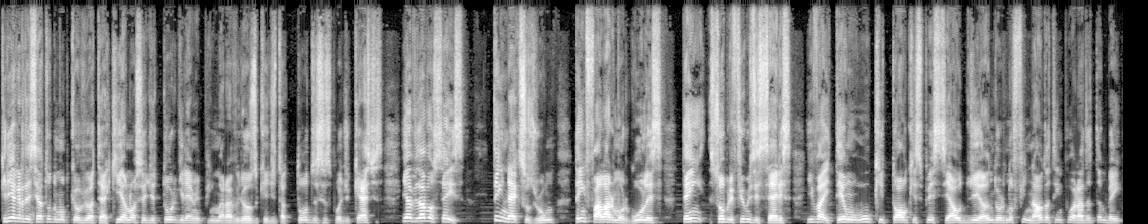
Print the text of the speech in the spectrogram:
Queria agradecer a todo mundo que ouviu até aqui, ao nosso editor Guilherme Pim maravilhoso que edita todos esses podcasts, e avisar vocês, tem Nexus Room, tem Falar Morgules, tem sobre filmes e séries e vai ter um Wookie Talk especial de Andor no final da temporada também,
